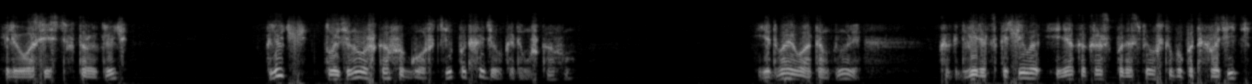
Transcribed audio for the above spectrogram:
«Или у вас есть второй ключ?» Ключ платяного шкафа Горти подходил к этому шкафу. Едва его отомкнули, как дверь отскочила, и я как раз подоспел, чтобы подхватить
